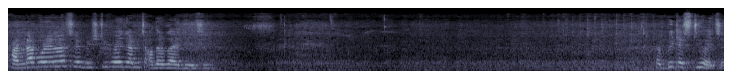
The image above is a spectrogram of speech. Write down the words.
ঠান্ডা পড়ে না, সে বৃষ্টি হয়ে যায় আমি চাদর গায়ে দিয়েছি। হেভি টেস্টি হয়েছে।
